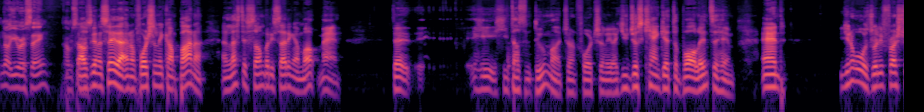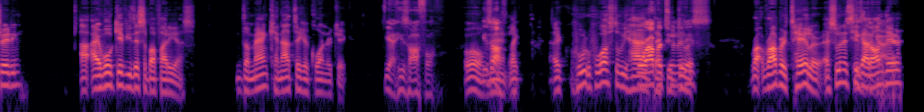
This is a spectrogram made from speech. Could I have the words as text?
No, you were saying? I'm so I was gonna say that, and unfortunately, Campana, unless there's somebody setting him up, man, that he he doesn't do much. Unfortunately, like you just can't get the ball into him. And you know what was really frustrating? I, I will give you this about Farias: the man cannot take a corner kick. yeah, he's awful. Oh He's man, awful. like like who who else do we have? Four that could do it? opportunities. Ro- Robert Taylor. As soon as he Is got the on guy. there,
